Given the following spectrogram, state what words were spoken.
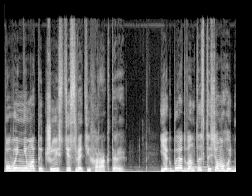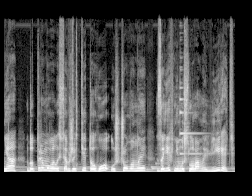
повинні мати чисті святі характери. Якби адвентисти сьомого дня дотримувалися в житті того, у що вони, за їхніми словами, вірять,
